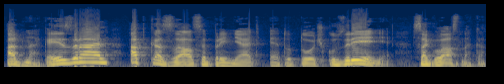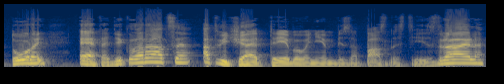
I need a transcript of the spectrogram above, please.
Однако Израиль отказался принять эту точку зрения, согласно которой эта декларация отвечает требованиям безопасности Израиля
